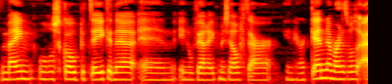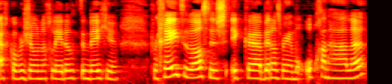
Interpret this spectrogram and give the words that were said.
mijn horoscoop betekende en in hoeverre ik mezelf daarin herkende. Maar dat was eigenlijk alweer zo lang geleden dat ik het een beetje vergeten was. Dus ik uh, ben dat weer helemaal op gaan halen.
